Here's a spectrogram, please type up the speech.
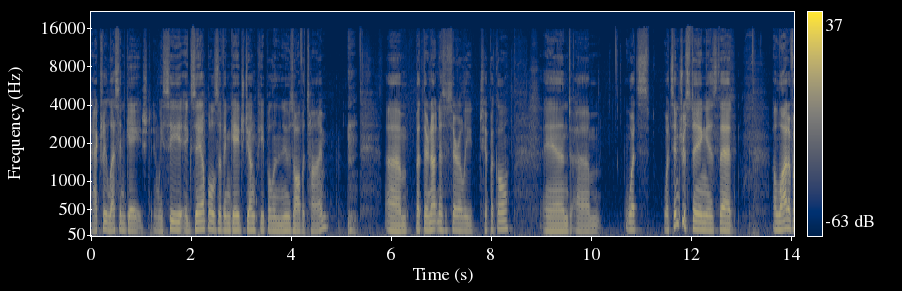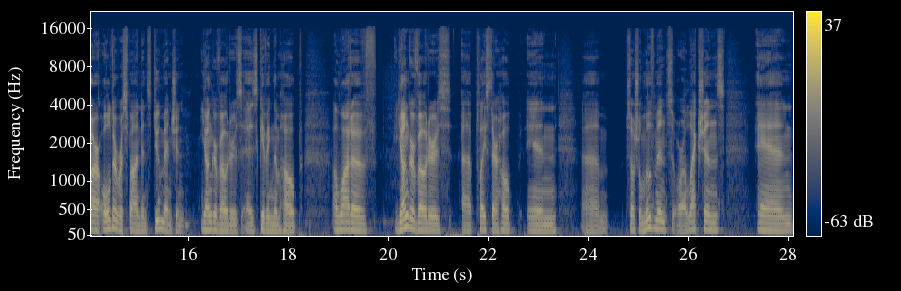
actually less engaged, and we see examples of engaged young people in the news all the time. Um, but they're not necessarily typical. And um, what's what's interesting is that a lot of our older respondents do mention younger voters as giving them hope. A lot of younger voters uh, place their hope in um, social movements or elections, and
